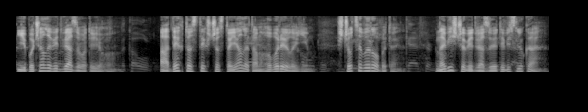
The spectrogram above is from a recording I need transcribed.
і почали відв'язувати його. А дехто з тих, що стояли там, говорили їм: що це ви робите? Навіщо відв'язуєте віслюка?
